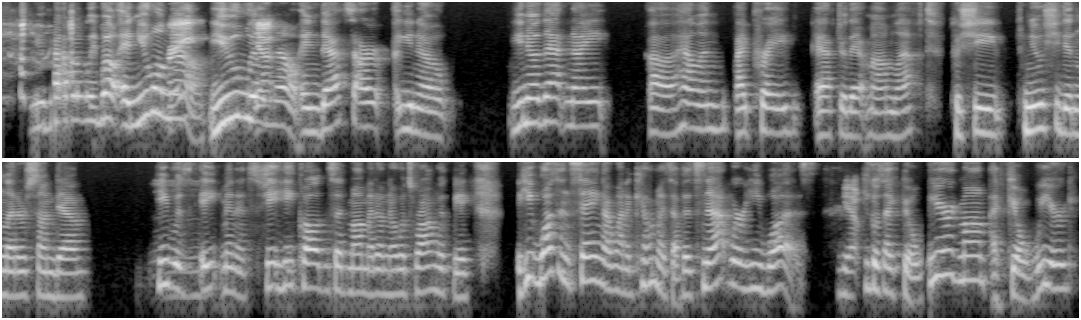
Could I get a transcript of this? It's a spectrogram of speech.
you probably will. And you will right? know. You will know. And that's our, you know, you know, that night, uh, Helen, I prayed after that mom left because she knew she didn't let her son down. He was mm-hmm. eight minutes. She he called and said, "Mom, I don't know what's wrong with me." He wasn't saying I want to kill myself. It's not where he was. Yeah. He goes, "I feel weird, Mom. I feel weird.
